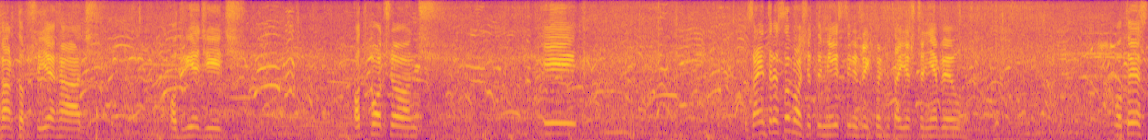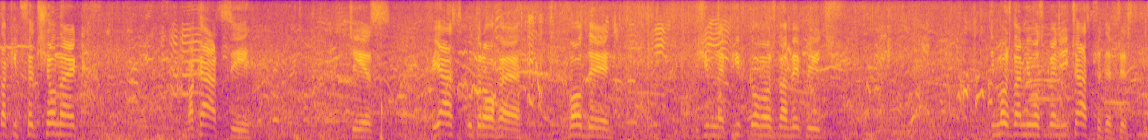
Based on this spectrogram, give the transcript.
warto przyjechać odwiedzić, odpocząć i zainteresował się tym miejscem, jeżeli ktoś tutaj jeszcze nie był. Bo to jest taki przedsionek wakacji, gdzie jest piasku trochę, wody, zimne piwko można wypić i można miło spędzić czas przede wszystkim.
